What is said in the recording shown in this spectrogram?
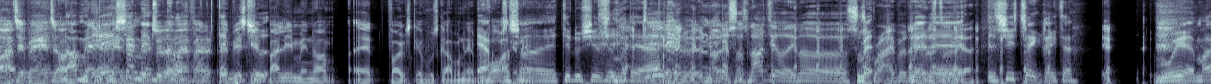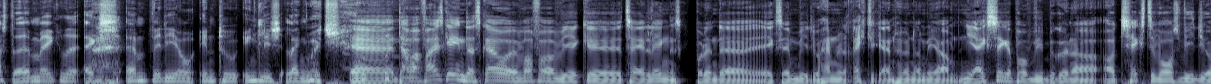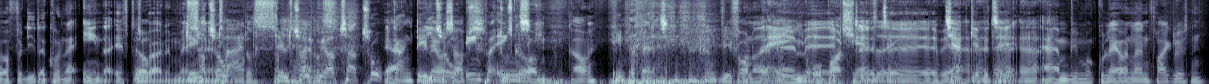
Og tilbage til os. Nå, men det, men som det jeg betyder i bekræfter- hvert fald, det at vi skal betyder- bare lige minde om, at folk skal huske at abonnere på Ja, vores og så kanal. øh, det du siger til mig, det er... Det, er, øh, når, så snart de har været inde og subscribe det andet sted Men der. øh, en sidste ting, Rita. Ja. We must uh, make the XM video into English language. Øh, der var faktisk en, der skrev, øh, hvorfor vi ikke øh, talte engelsk på den der XM-video. Han vil rigtig gerne høre noget mere om den. Jeg er ikke sikker på, at vi begynder at tekste vores videoer, fordi der kun er en, der efterspørger Jo, det. Men, del øh, to. Subtitles. Del 2, vi optager to ja, gange del laver 2. subs. En på Du engelsk, skriver dem, Grav, ikke? en på dansk. Vi får noget Hvad AI, med robot, chat, øh, ting. øh, Chat-GPT. ja, ja, ja. Ja, men vi må kunne lave en eller anden fræk løsning.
